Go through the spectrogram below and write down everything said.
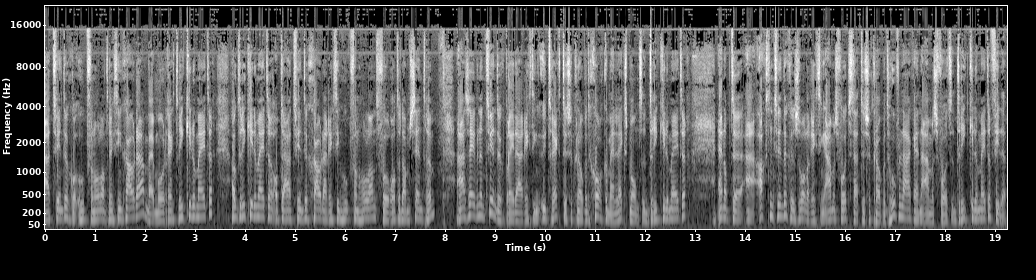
A20 Hoek van Holland richting Gouda bij Moordrecht 3 kilometer. Ook 3 kilometer op de A20 Gouda richting Hoek van Holland voor Rotterdam Centrum. A27 Breda richting Utrecht tussen tussen knooppunt Gorkum en Lexmond 3 kilometer. En op de A28 Zwolle richting Amersfoort staat tussen knooppunt Hoevelaken en Amersfoort 3 kilometer file.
